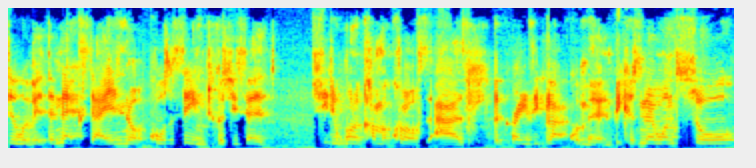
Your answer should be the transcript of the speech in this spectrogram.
deal with it the next day and not cause a scene because she said she didn't want to come across as the crazy black woman because no one saw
